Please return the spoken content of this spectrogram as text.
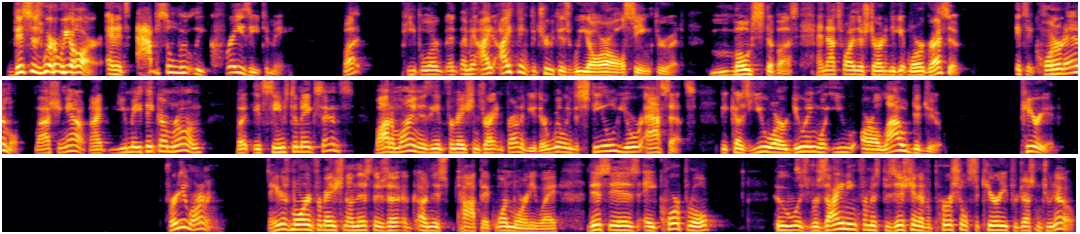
This is where we are. And it's absolutely crazy to me. But people are, I mean, I, I think the truth is we are all seeing through it. Most of us. And that's why they're starting to get more aggressive it's a cornered animal lashing out. I, you may think I'm wrong, but it seems to make sense. Bottom line is the information's right in front of you. They're willing to steal your assets because you are doing what you are allowed to do. Period. Pretty alarming. Now, here's more information on this. There's a on this topic. One more anyway. This is a corporal who was resigning from his position of a personal security for Justin Trudeau.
